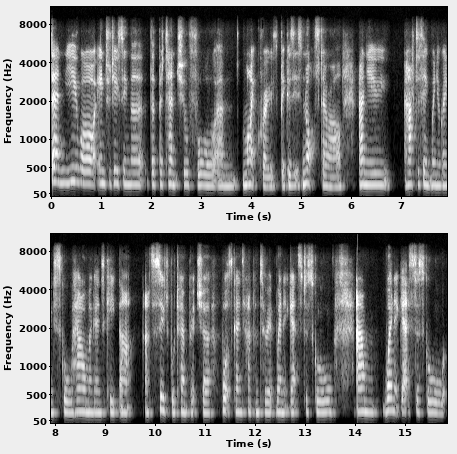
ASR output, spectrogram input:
then you are introducing the the potential for um, microbes because it's not sterile, and you have to think when you're going to school, how am I going to keep that at a suitable temperature, what's going to happen to it when it gets to school. And when it gets to school,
